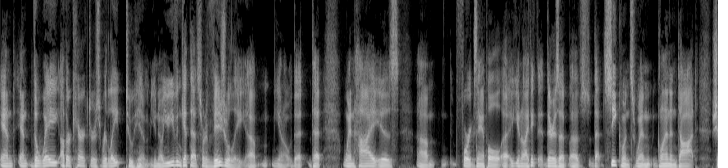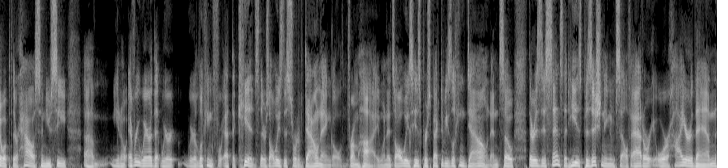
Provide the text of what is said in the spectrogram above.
And and the way other characters relate to him you know you even get that sort of visually uh, you know that that when Hi is um, for example, uh, you know, I think that there is a, a, that sequence when Glenn and Dot show up at their house, and you see, um, you know, everywhere that we're we're looking for at the kids, there's always this sort of down angle from high. when it's always his perspective. He's looking down, and so there is this sense that he is positioning himself at or or higher than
